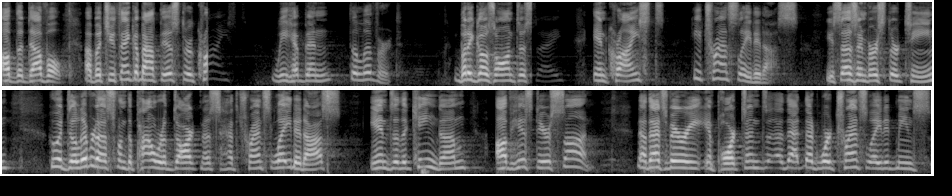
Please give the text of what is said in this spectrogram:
of the devil. Uh, but you think about this through Christ, we have been delivered. But it goes on to say, in Christ, He translated us. He says in verse 13, who had delivered us from the power of darkness, hath translated us into the kingdom of His dear Son. Now, that's very important. Uh, that, that word translated means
